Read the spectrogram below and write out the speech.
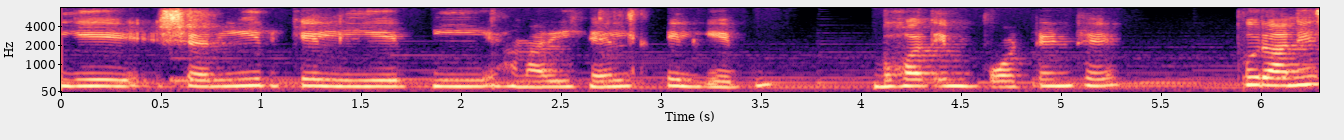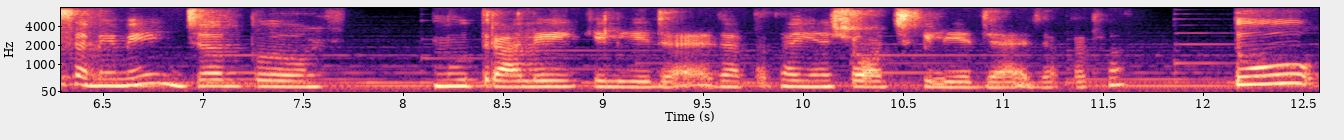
ये शरीर के लिए भी, हमारी हेल्थ के लिए भी बहुत इम्पोर्टेंट है। पुराने समय में जब मूत्रालय के लिए जाया जाता था या शौच के लिए जाया जाता था तो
